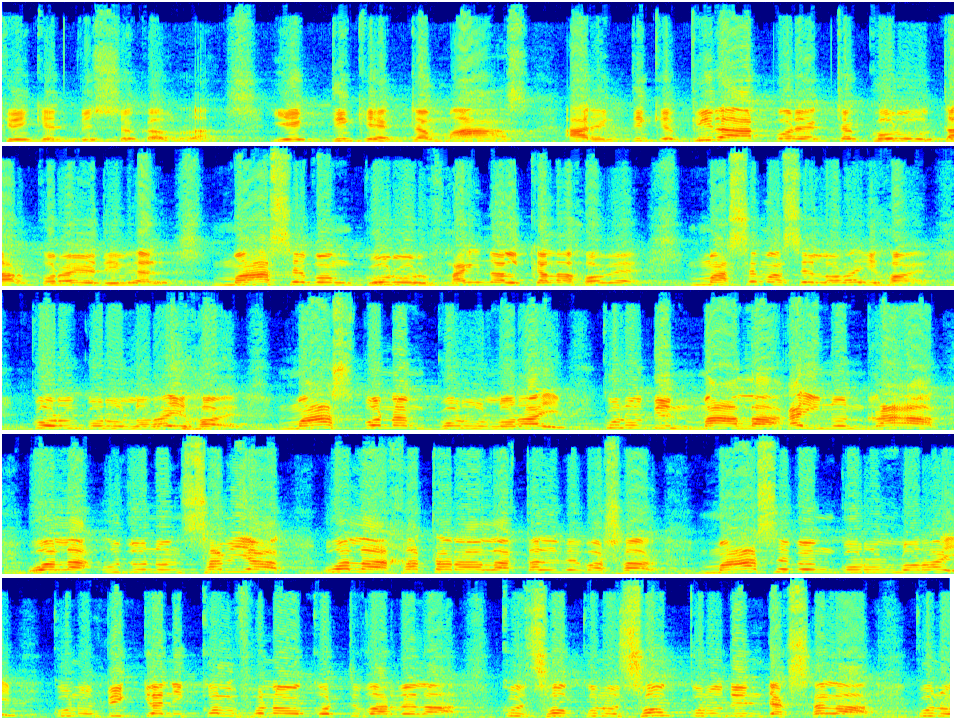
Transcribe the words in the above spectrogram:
ক্রিকেট বিশ্বকাপ না। একদিকে একটা মাছ আর একদিকে বিরাট বড় একটা গরু দাঁড় করাইয়ে দিবেন। মাছ এবং গরুর ফাইনাল খেলা হবে। মাসে মাসে লড়াই হয়। গরু গরু লড়াই হয়। মাছ বনাম গরু লড়াই। কোনোদিন মালা আইনুন রাত ওয়ালা উদুনুন সামিয়াত, ওয়ালা খাতারা আলা কালবে বাসার। মাছ এবং গরুর লড়াই কোনো বিজ্ঞানী কল্পনাও করতে পারবে না। চোখ, কোনো চোখ কোনোদিন দেখছে না। কোনো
